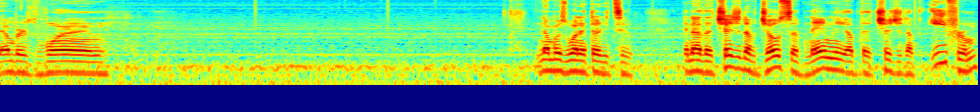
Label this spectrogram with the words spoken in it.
Numbers one. Numbers 1 and 32. And of the children of Joseph, namely of the children of Ephraim,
